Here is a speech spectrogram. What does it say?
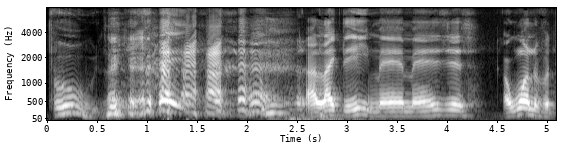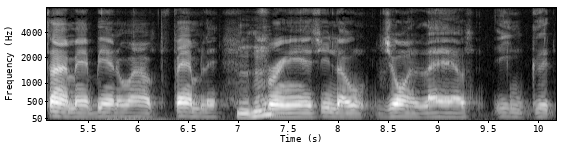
food, like you say. I like to eat, man. Man, it's just a wonderful time, man. Being around family, Mm-hmm. friends, you know, enjoying laughs, eating good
